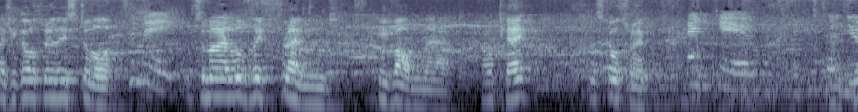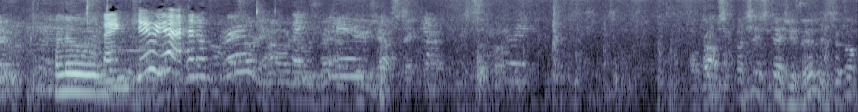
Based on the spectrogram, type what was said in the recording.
as you go through this door To me. to my lovely friend Yvonne there. Okay, let's go through. Thank you. Hello. Thank you. Yeah, head on through. Thank you. Actually, it's deja vu. It's about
